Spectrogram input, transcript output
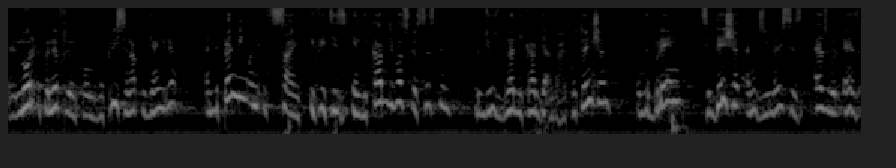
uh, norepinephrine from the presynaptic ganglia, and depending on its site, if it is in the cardiovascular system, produce bradycardia and hypotension, in the brain, sedation and exudasis, as well as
